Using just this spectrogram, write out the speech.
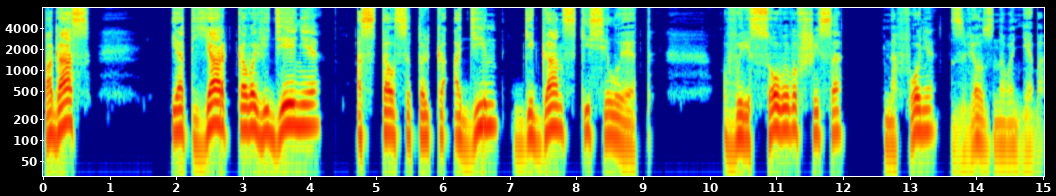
погас, и от яркого видения остался только один гигантский силуэт, вырисовывавшийся на фоне звездного неба.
